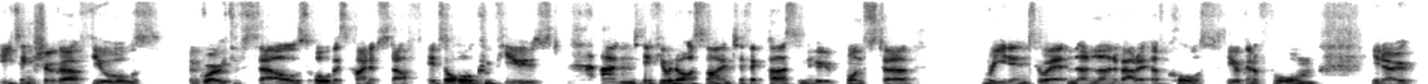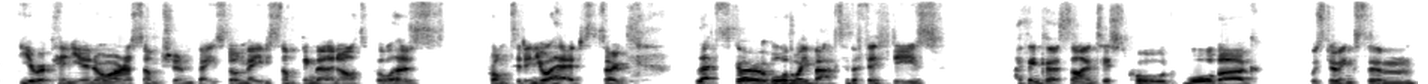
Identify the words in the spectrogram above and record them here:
eating sugar fuels the growth of cells, all this kind of stuff. It's all confused. And if you're not a scientific person who wants to read into it and, and learn about it, of course you're going to form, you know, your opinion or an assumption based on maybe something that an article has prompted in your head. So let's go all the way back to the 50s. I think a scientist called Warburg was doing some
